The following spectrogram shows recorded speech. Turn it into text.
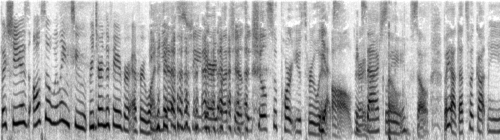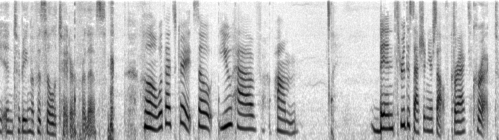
But she is also willing to return the favor, everyone. yes, she very much is, and she'll support you through it Yes, all. Very exactly. Much so. so, but yeah, that's what got me into being a facilitator for this. Oh, well, that's great. So you have um, been through the session yourself, correct? Correct.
